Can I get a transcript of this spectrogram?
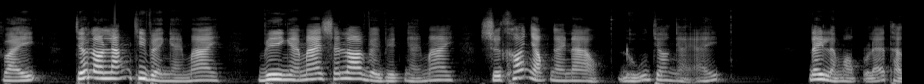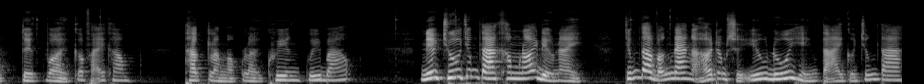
Vậy, chớ lo lắng chi về ngày mai, vì ngày mai sẽ lo về việc ngày mai, sự khó nhọc ngày nào đủ cho ngày ấy. Đây là một lẽ thật tuyệt vời có phải không? Thật là một lời khuyên quý báu. Nếu Chúa chúng ta không nói điều này, chúng ta vẫn đang ở trong sự yếu đuối hiện tại của chúng ta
